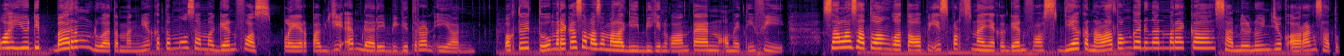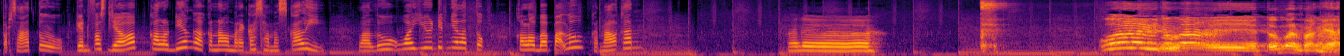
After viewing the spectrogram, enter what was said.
Wahyudip bareng dua temannya ketemu sama Genfos, player PUBG M dari Bigetron Ion. Waktu itu, mereka sama-sama lagi bikin konten Ome TV. Salah satu anggota OP Esports nanya ke Genfos, dia kenal atau enggak dengan mereka sambil nunjuk orang satu persatu. Genfos jawab kalau dia nggak kenal mereka sama sekali. Lalu Wahyudip nyeletuk, kalau bapak lu kenal kan? Aduh. Woi, youtuber. Wih, youtuber bang ya?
